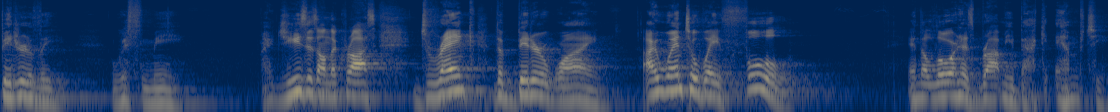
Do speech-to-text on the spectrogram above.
bitterly with me. Right? Jesus on the cross drank the bitter wine. I went away full, and the Lord has brought me back empty.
